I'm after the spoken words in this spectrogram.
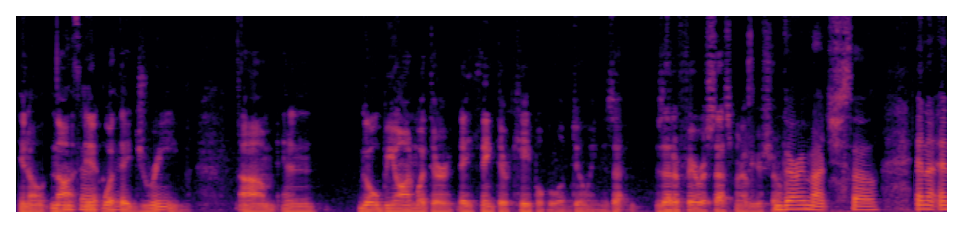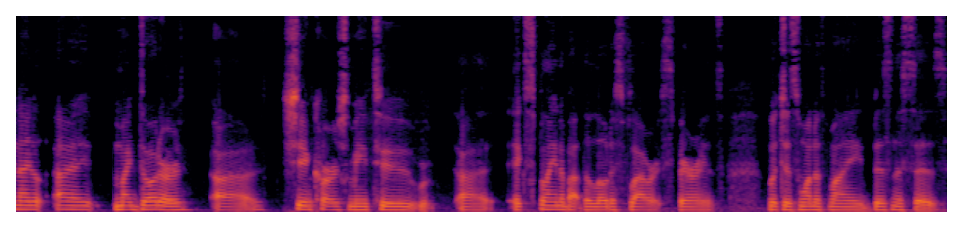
You know, not Exactly. what they dream, um, and go beyond what they they think they're capable of doing. Is that is that a fair assessment of your show? Very much so. And I- and I, I my daughter, uh, she encouraged me to uh, explain about the Lotus Flower Experience, which is one of my businesses.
